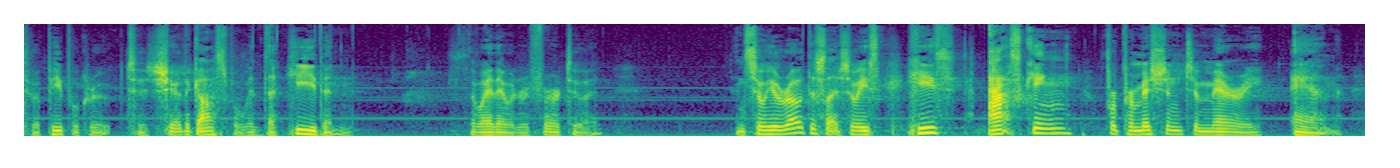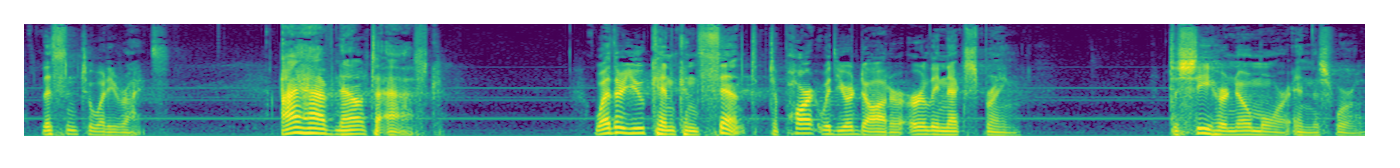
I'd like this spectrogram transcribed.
to a people group to share the gospel with the heathen, the way they would refer to it. And so he wrote this letter. So he's, he's asking for permission to marry Anne. Listen to what he writes. I have now to ask whether you can consent to part with your daughter early next spring to see her no more in this world.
